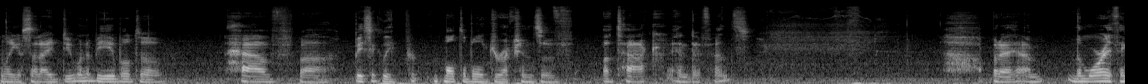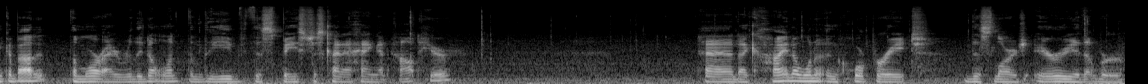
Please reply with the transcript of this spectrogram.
like I said, I do want to be able to have uh, basically multiple directions of attack and defense. But I, am the more I think about it, the more I really don't want to leave this space just kind of hanging out here. And I kind of want to incorporate this large area that we're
